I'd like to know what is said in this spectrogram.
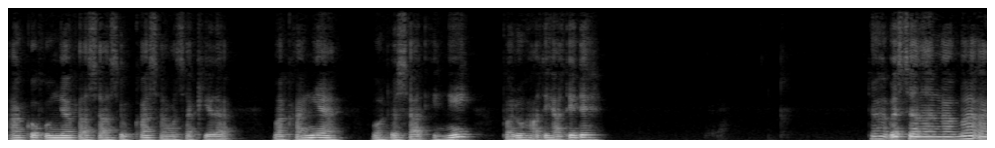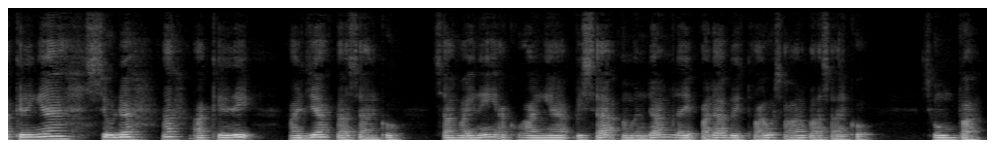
aku punya rasa suka sama Sakira. Makanya untuk saat ini perlu hati-hati deh. Dah berselang lama akhirnya sudahlah akhiri aja perasaanku. Selama ini aku hanya bisa memendam daripada beritahu soal perasaanku. Sumpah,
